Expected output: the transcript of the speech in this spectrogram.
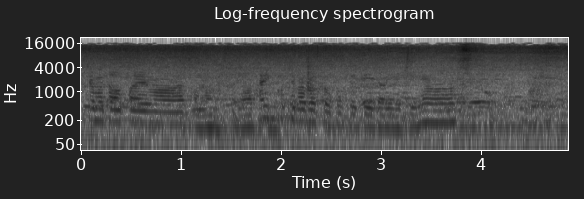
ちらまたおさえます。お待ちください。こちらだとさせていただきます。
